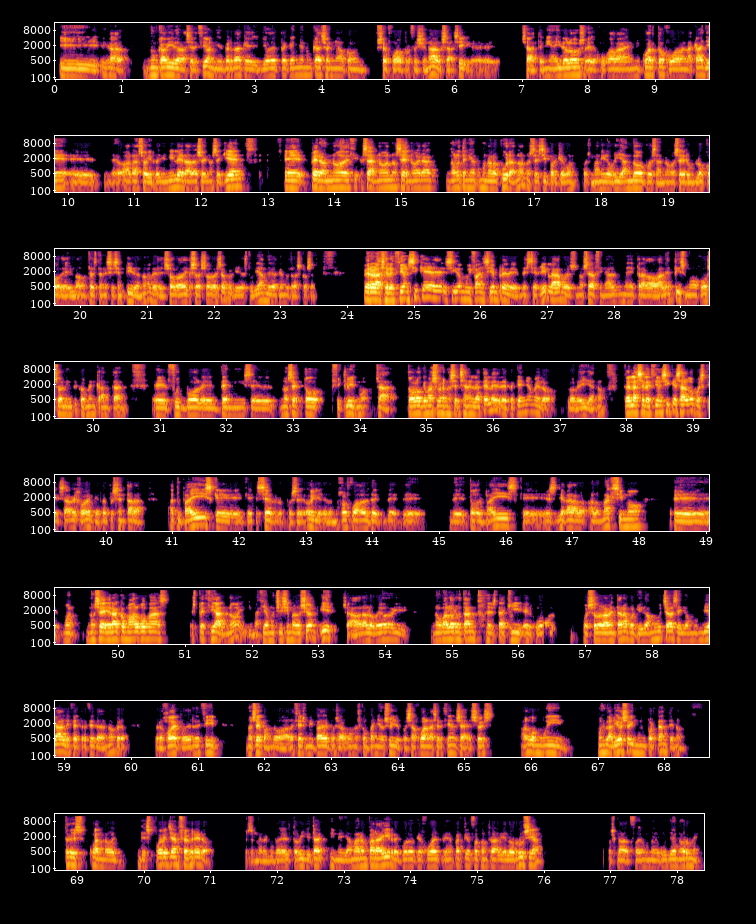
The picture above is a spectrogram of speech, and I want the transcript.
Y, claro, nunca ha habido la selección. Y es verdad que yo de pequeño nunca he soñado con ser jugador profesional. O sea, sí, eh, o sea, tenía ídolos, eh, jugaba en mi cuarto, jugaba en la calle, eh, ahora soy Reggie Miller, ahora soy no sé quién. pero no decía, o sea, no, no sé, no era, no lo tenía como una locura, ¿no? No sé si porque, bueno, pues me han ido guiando pues a no ser un loco del baloncesto en ese sentido, ¿no? De solo eso, solo eso, porque ido estudiando y haciendo otras cosas. Pero la selección sí que he sido muy fan siempre de, seguirla, pues no sé, al final me he tragado atletismo, Juegos Olímpicos me encantan, el fútbol, el tenis, el, no sé, todo, ciclismo, o sea, todo lo que más o menos echan en la tele, de pequeño me lo, veía, ¿no? Entonces la selección sí que es algo pues que sabes, joder, que representar a, tu país, que, que, ser, pues oye, de los mejores jugadores de, todo el país, que es llegar a lo, a lo máximo, eh, bueno, no sé, era como algo más especial, ¿no? Y me hacía muchísima ilusión ir. O sea, ahora lo veo y no valoro tanto desde aquí el juego, pues solo la ventana, porque he ido a muchas, he ido a un mundial, etcétera, etcétera, ¿no? Pero, pero joder, poder decir, no sé, cuando a veces mi padre, pues algunos compañeros suyos, pues ha jugado en la selección, o sea, eso es algo muy, muy valioso y muy importante, ¿no? Entonces, cuando después, ya en febrero, pues me recuperé el tobillo y tal, y me llamaron para ir, recuerdo que jugué el primer partido fue contra Bielorrusia, pues claro, fue un orgullo enorme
